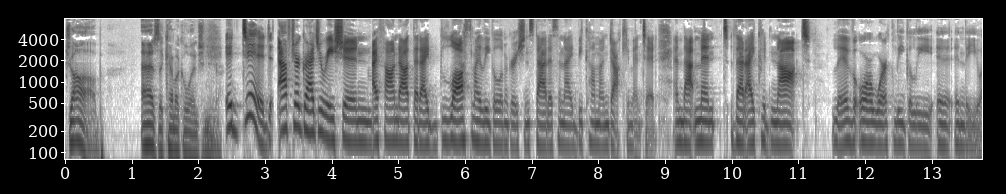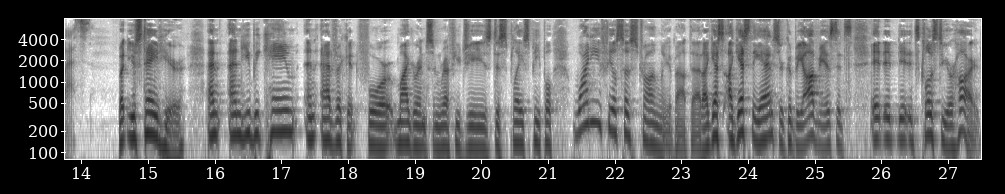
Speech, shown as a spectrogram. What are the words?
job as a chemical engineer? It did. After graduation, I found out that I'd lost my legal immigration status and I'd become undocumented. And that meant that I could not live or work legally in, in the US. But you stayed here and and you became an advocate for migrants and refugees displaced people. Why do you feel so strongly about that? I guess i guess the answer could be obvious. It's it, it it's close to your heart.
